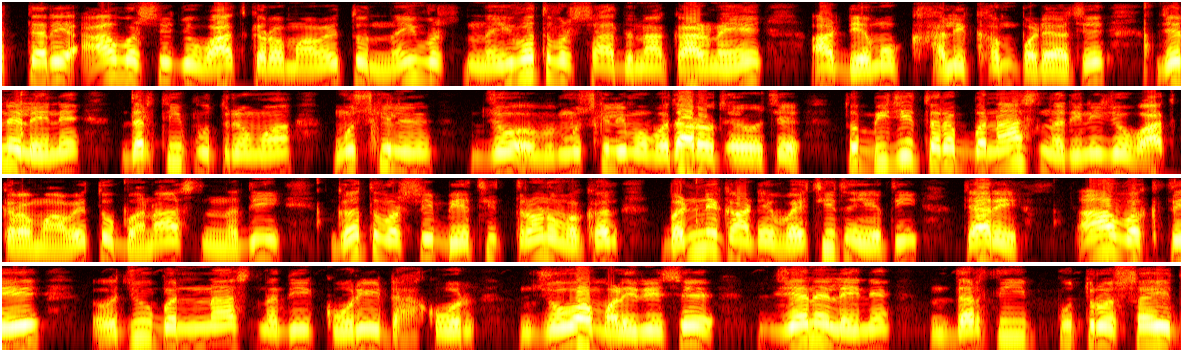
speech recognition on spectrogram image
અત્યારે આ વર્ષે જો વાત કરવામાં આવે તો નહીવત વરસાદના કારણે આ ડેમો ખાલીખમ પડ્યા છે, જેને લઈને ધરતીપુત્રોમાં મુશ્કેલી જો મુશ્કેલીમાં વધારો થયો છે. તો બીજી તરફ બનાસ નદીની જો વાત કરવામાં આવે તો બનાસ નદી ગત વર્ષે બેથી ત્રણ વખત બંને કાંઠે વહેતી થઈ હતી. ત્યારે આ વખતે હજુ બનાસ નદી કોરી ઢાકોર જોવા મળી રહી છે, જેને લઈને ધરતીપુત્રો સહિત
